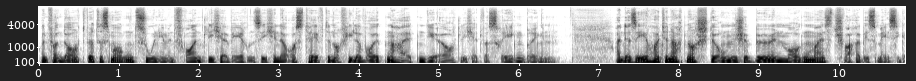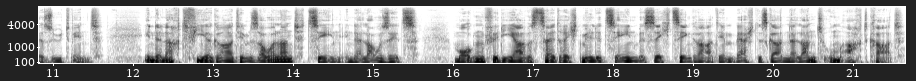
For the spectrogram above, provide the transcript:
Und von dort wird es morgen zunehmend freundlicher, während sich in der Osthälfte noch viele Wolken halten, die örtlich etwas Regen bringen. An der See heute Nacht noch stürmische Böen, morgen meist schwacher bis mäßiger Südwind. In der Nacht 4 Grad im Sauerland, 10 in der Lausitz. Morgen für die Jahreszeit recht milde 10 bis 16 Grad, im Berchtesgadener Land um 8 Grad.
